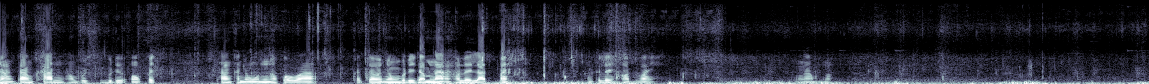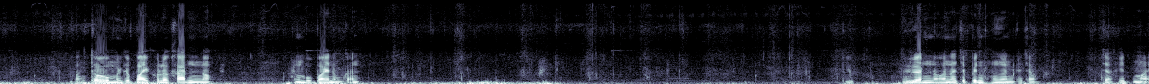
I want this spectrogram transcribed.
ย่างตามคันเขาบ่สิบ่ได้ออกไปทางถนนเนาะเพราะว่าเขาเจ้ายังบ่ได้ดำนาเขาเลยลัดไป มันก็เลยฮอดไวงามเนาะบางโทมันก็ไปคนละคันเนาะมันบ่ไปนำกันยุบเฮือนเนาะน่าจะเป็นเฮือนเขาเจ้าเจะเห็ดใหม่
